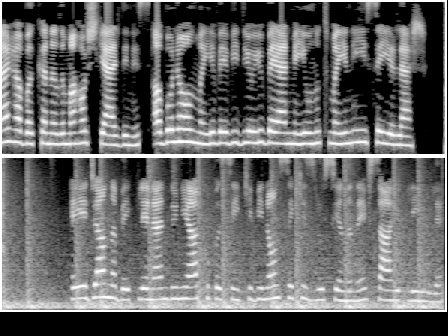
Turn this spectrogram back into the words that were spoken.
Merhaba kanalıma hoş geldiniz. Abone olmayı ve videoyu beğenmeyi unutmayın. İyi seyirler. Heyecanla beklenen Dünya Kupası 2018 Rusya'nın ev sahipliğiyle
